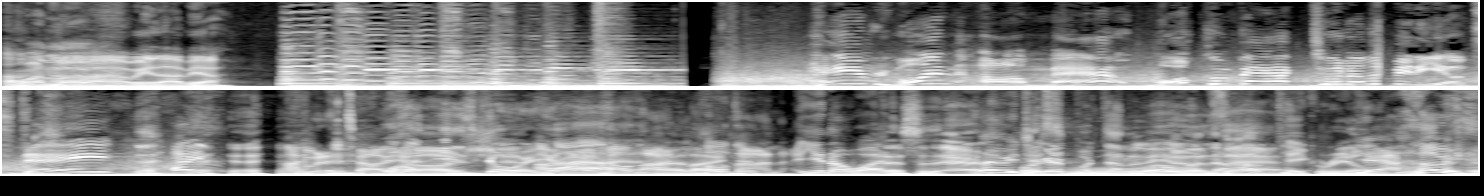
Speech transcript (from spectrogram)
One Bye. love. We love you. Everyone, I'm Matt. Welcome back to another video. Today, I, I'm oh, going to tell you What is going All right, on? hold on. Like hold it. on. You know what? This is, Let me we're just- going to put that on, What the, on was the outtake reel. yeah. Let me,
